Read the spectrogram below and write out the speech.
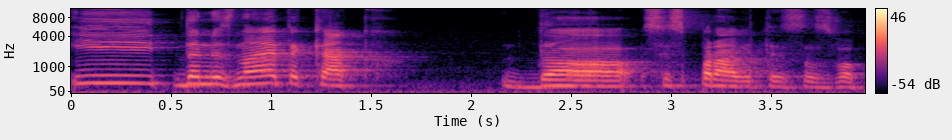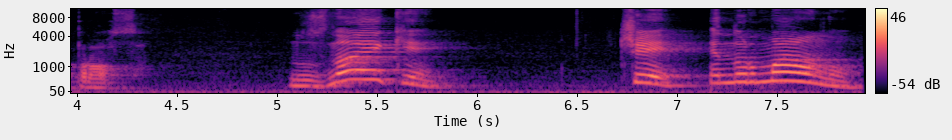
и да не знаете как да се справите с въпроса. Но знаеки, че е нормално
